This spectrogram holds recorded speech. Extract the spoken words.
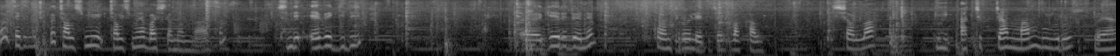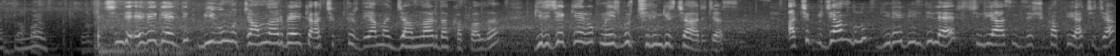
8.30'da çalışmaya, çalışmaya başlamam lazım. Şimdi eve gidip e, geri dönüp kontrol edeceğiz bakalım. İnşallah bir açık cam mam buluruz veya bilmiyorum. Şimdi eve geldik. Bir umut camlar belki açıktır diye ama camlar da kapalı. Girecek yer yok. Mecbur çilingir çağıracağız. Açık bir cam bulup girebildiler. Şimdi Yasin bize şu kapıyı açacak.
